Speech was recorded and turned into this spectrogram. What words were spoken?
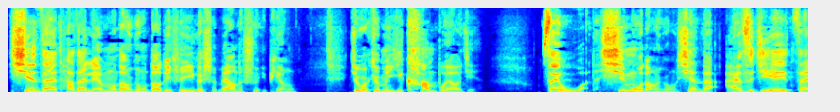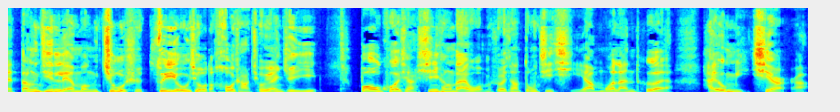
现在他在联盟当中到底是一个什么样的水平？结果这么一看不要紧。在我的心目当中，现在 SGA 在当今联盟就是最优秀的后场球员之一，包括像新生代，我们说像东契奇呀、莫兰特呀，还有米切尔啊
